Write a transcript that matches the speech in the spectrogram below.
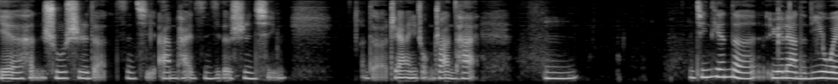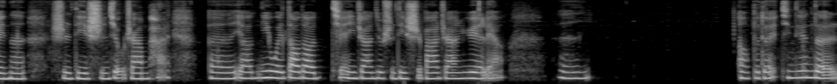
也很舒适的，自己安排自己的事情的这样一种状态。嗯，今天的月亮的逆位呢，是第十九张牌。呃，要逆位倒到前一张就是第十八张月亮，嗯，哦不对，今天的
